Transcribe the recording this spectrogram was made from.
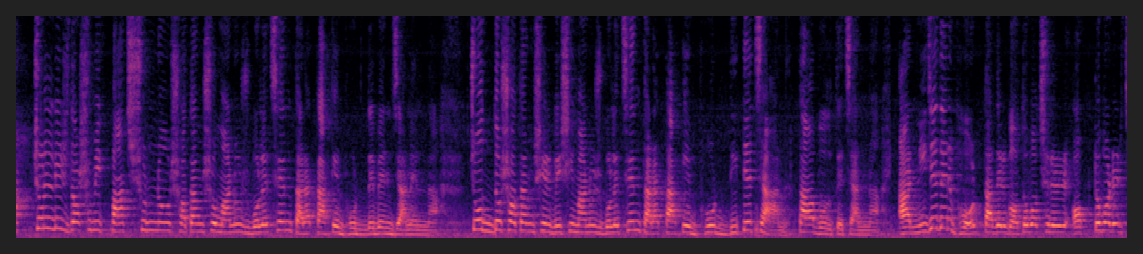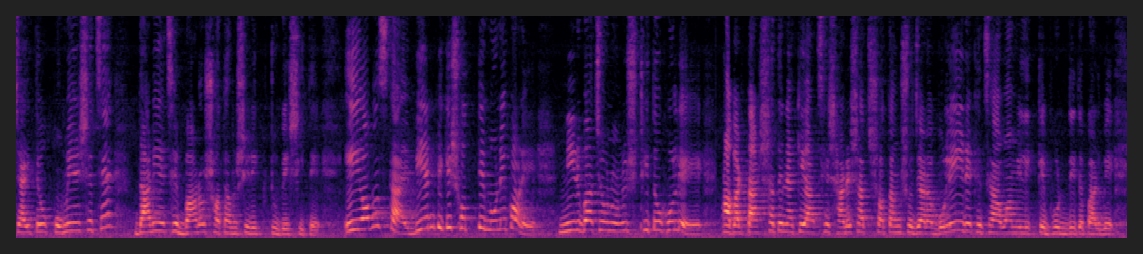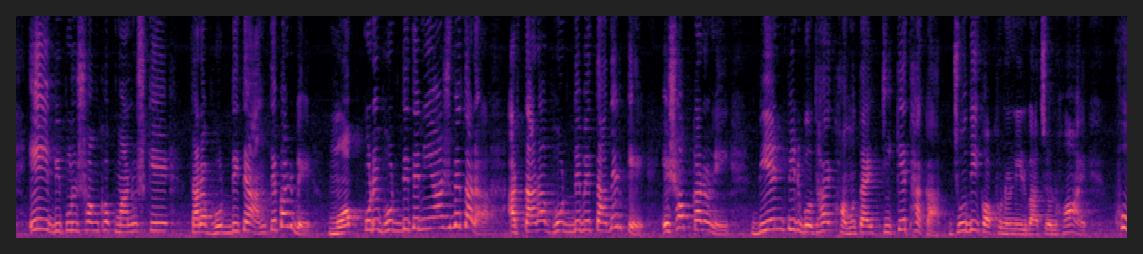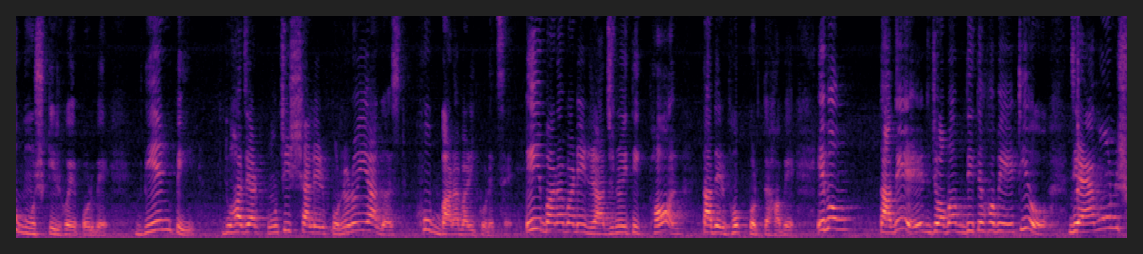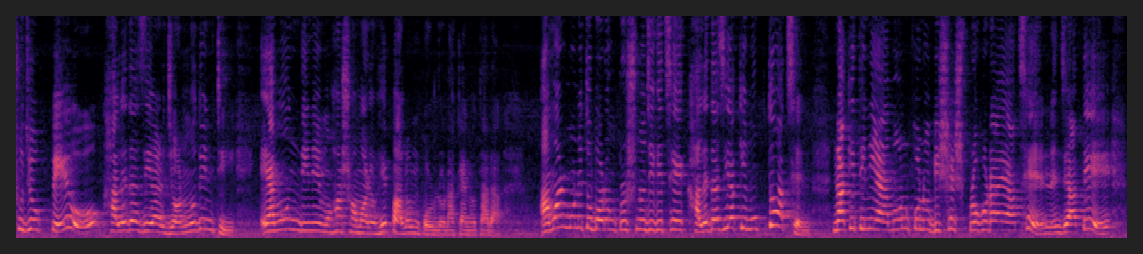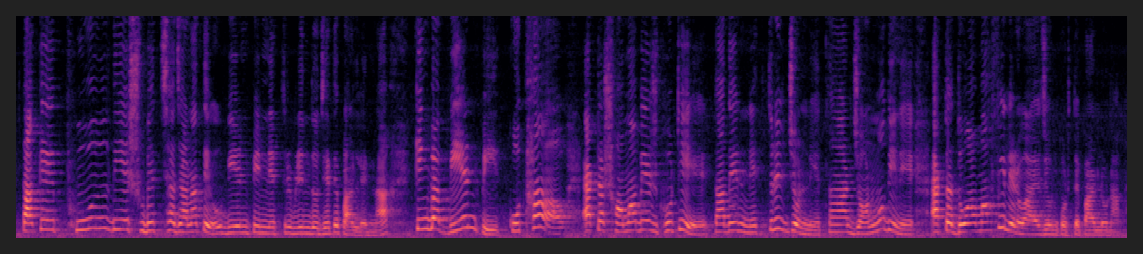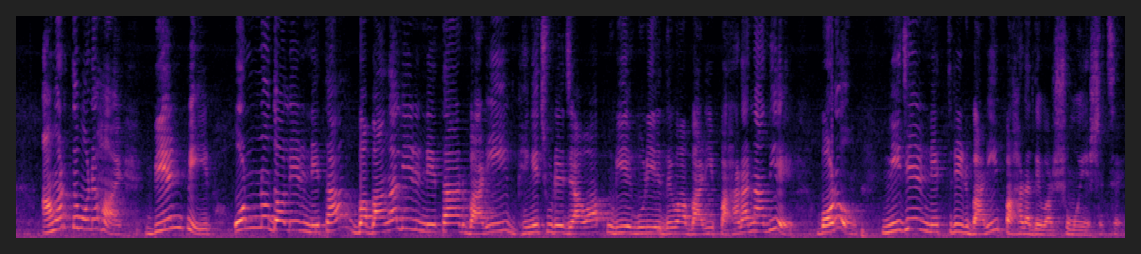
আটচল্লিশ দশমিক পাঁচ শূন্য শতাংশ মানুষ বলেছেন তারা কাকে ভোট দেবেন জানেন না। চোদ্দ শতাংশের বেশি মানুষ বলেছেন তারা কাকে ভোট দিতে চান, তা বলতে চান না। আর নিজেদের ভোট তাদের গত বছরের অক্টোবরের চাইতেও কমে এসেছে, দাঁড়িয়েছে বারো শতাংশের একটু বেশিতে। এই অবস্থায় বিএনপি কি সত্যি মনে করে? নির্বাচন অনুষ্ঠিত হলে আবার তার সাথে নাকি আছে সাড়ে সাত শতাংশ যারা বলেই রেখেছে আওয়ামী লীগকে ভোট দিতে পারবে। এই বিপুল সংখ্যক মানুষকে তারা ভোট দিতে আনতে পারবে? মপ করে ভোট দিতে নিয়ে আসবে তারা? আর তারা ভোট দেবে তাদেরকে? এসব কারণে বিএনপির বোধহয় ক্ষমতায় টিকে থাকা যদি কখনো নির্বাচন হয়, খুব মুশকিল হয়ে পড়বে। বিএনপি দু হাজার পঁচিশ সালের পনেরোই আগস্ট খুব বাড়াবাড়ি করেছে। এই বাড়াবাড়ির রাজনৈতিক ফল তাদের ভোগ করতে হবে। এবং তাদের জবাব দিতে হবে এটিও যে এমন সুযোগ পেয়েও খালেদা জিয়ার জন্মদিনটি এমন দিনে মহাসমারোহে পালন করল না কেন তারা। আমার মনে তো বরং প্রশ্ন জেগেছে, খালেদা জিয়া কি মুক্ত আছেন? নাকি তিনি এমন কোনো বিশেষ প্রহরায় আছেন যাতে তাকে ফুল দিয়ে শুভেচ্ছা জানাতেও বিএনপির নেতৃবৃন্দ যেতে পারলেন না? কিংবা বিএনপি কোথাও একটা সমাবেশ ঘটিয়ে তাদের নেত্রীর জন্যে, তাঁর জন্মদিনে একটা দোয়া মাহফিলেরও আয়োজন করতে পারল না। আমার তো মনে হয়, বিএনপির অন্য দলের নেতা বা বাঙালির নেতার বাড়ি ভেঙে চুরে যাওয়া, পুড়িয়ে গুড়িয়ে দেওয়া, বাড়ি পাহারা না দিয়ে বরং নিজের নেত্রীর বাড়ি পাহারা দেওয়ার সময় এসেছে।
